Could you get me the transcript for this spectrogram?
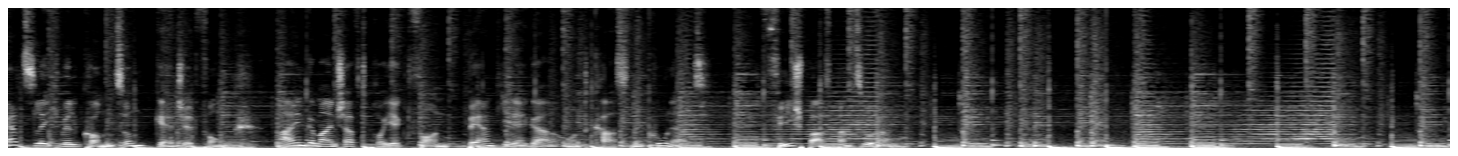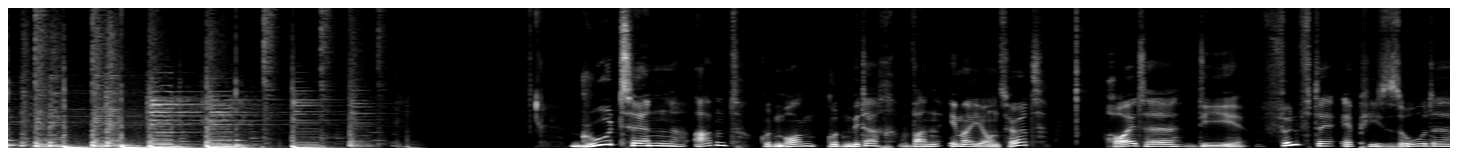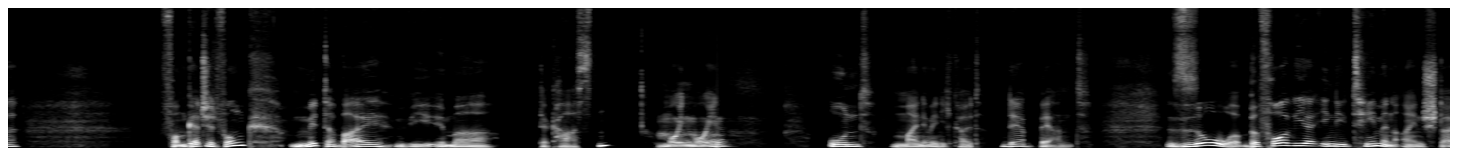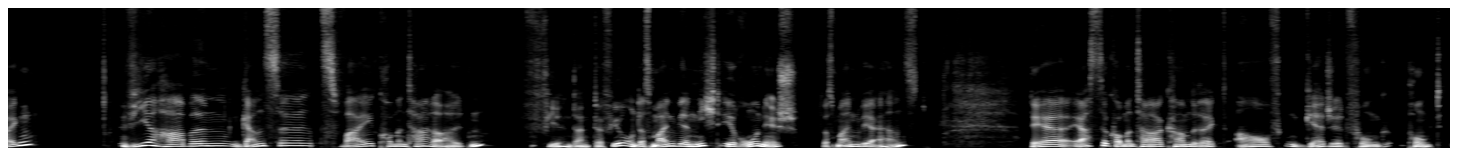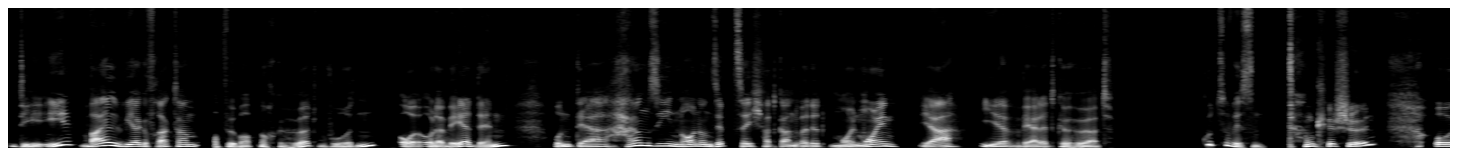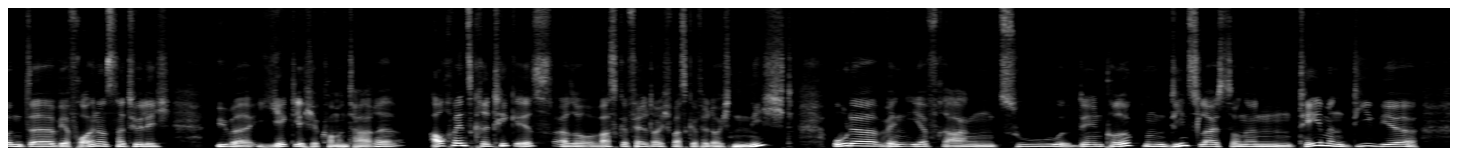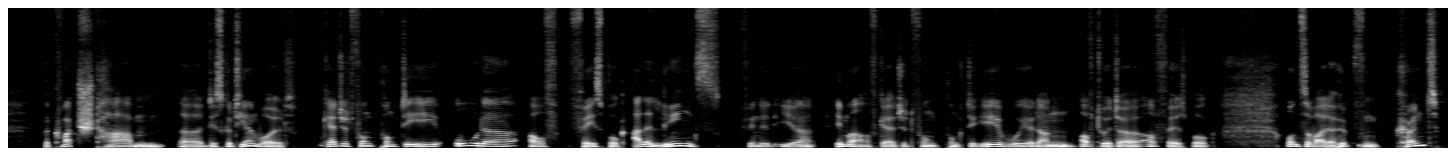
Herzlich willkommen zum Gadgetfunk, ein Gemeinschaftsprojekt von Bernd Jäger und Carsten Kunert. Viel Spaß beim Zuhören. Guten Abend, guten Morgen, guten Mittag, wann immer ihr uns hört. Heute die fünfte Episode vom Gadgetfunk. Mit dabei, wie immer, der Carsten. Moin, moin. Und meine Wenigkeit, der Bernd. So, bevor wir in die Themen einsteigen, wir haben ganze zwei Kommentare erhalten. Vielen Dank dafür. Und das meinen wir nicht ironisch, das meinen wir ernst. Der erste Kommentar kam direkt auf gadgetfunk.de, weil wir gefragt haben, ob wir überhaupt noch gehört wurden oder, wer denn. Und der Harmsi79 hat geantwortet, moin moin, ja, ihr werdet gehört. Gut zu wissen. Dankeschön. Und äh, wir freuen uns natürlich über jegliche Kommentare auch wenn es Kritik ist, also was gefällt euch, was gefällt euch nicht, oder wenn ihr Fragen zu den Produkten, Dienstleistungen, Themen, die wir bequatscht haben, äh, diskutieren wollt, gadgetfunk.de oder auf Facebook. Alle Links findet ihr immer auf gadgetfunk.de, wo ihr dann auf Twitter, auf Facebook und so weiter hüpfen könnt.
